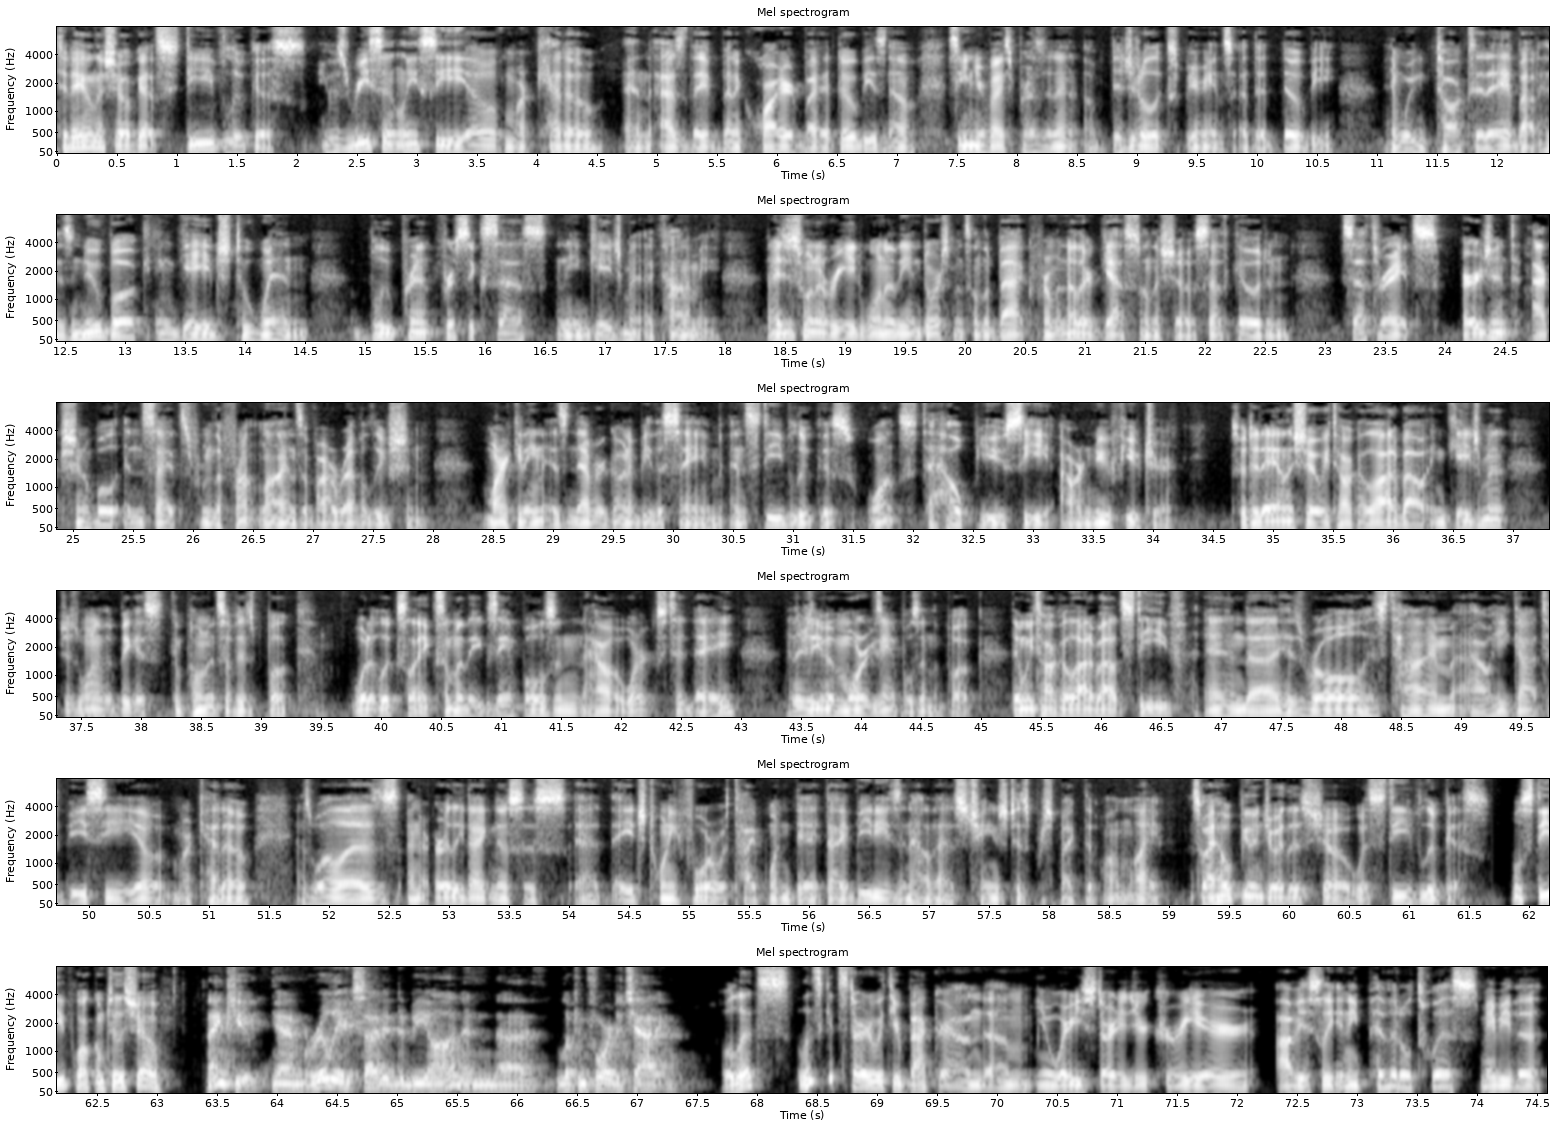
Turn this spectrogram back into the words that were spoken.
Today on the show, I've got Steve Lucas. He was recently CEO of Marketo, and as they've been acquired by Adobe, is now Senior Vice President of Digital Experience at Adobe. And we talk today about his new book, Engage to Win, Blueprint for Success in the Engagement Economy. And I just want to read one of the endorsements on the back from another guest on the show, Seth Godin. Seth writes, urgent, actionable insights from the front lines of our revolution. Marketing is never going to be the same, and Steve Lucas wants to help you see our new future. So today on the show, we talk a lot about engagement, which is one of the biggest components of his book, what it looks like, some of the examples and how it works today. And there's even more examples in the book. Then we talk a lot about Steve and uh, his role, his time, how he got to be CEO at Marketo, as well as an early diagnosis at age 24 with type 1 di- diabetes and how that's changed his perspective on life. So I hope you enjoy this show with Steve Lucas. Well, Steve, welcome to the show. Thank you. Yeah, I'm really excited to be on and uh, looking forward to chatting. Well, let's let's get started with your background. Um, you know, where you started your career. Obviously, any pivotal twists. Maybe the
